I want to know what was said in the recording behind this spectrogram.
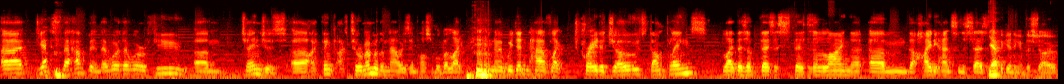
Uh, yes, there have been. There were there were a few um, changes. Uh, I think uh, to remember them now is impossible. But like you know, we didn't have like Trader Joe's dumplings. Like there's a there's a there's a line that um, that Heidi Hansen says at Yep. the beginning of the show.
